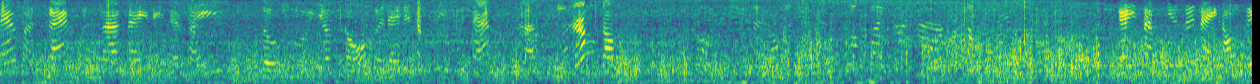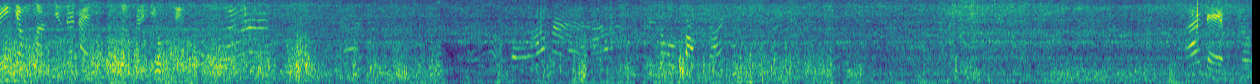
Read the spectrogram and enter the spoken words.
nếu mà sáng mình ra đây thì sẽ thấy lượng người dân đổ về đây để tập thể dục buổi sáng là rất đông cây xanh như thế này không khí trong lành như thế này cũng là thể dục thì quá quá đẹp luôn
